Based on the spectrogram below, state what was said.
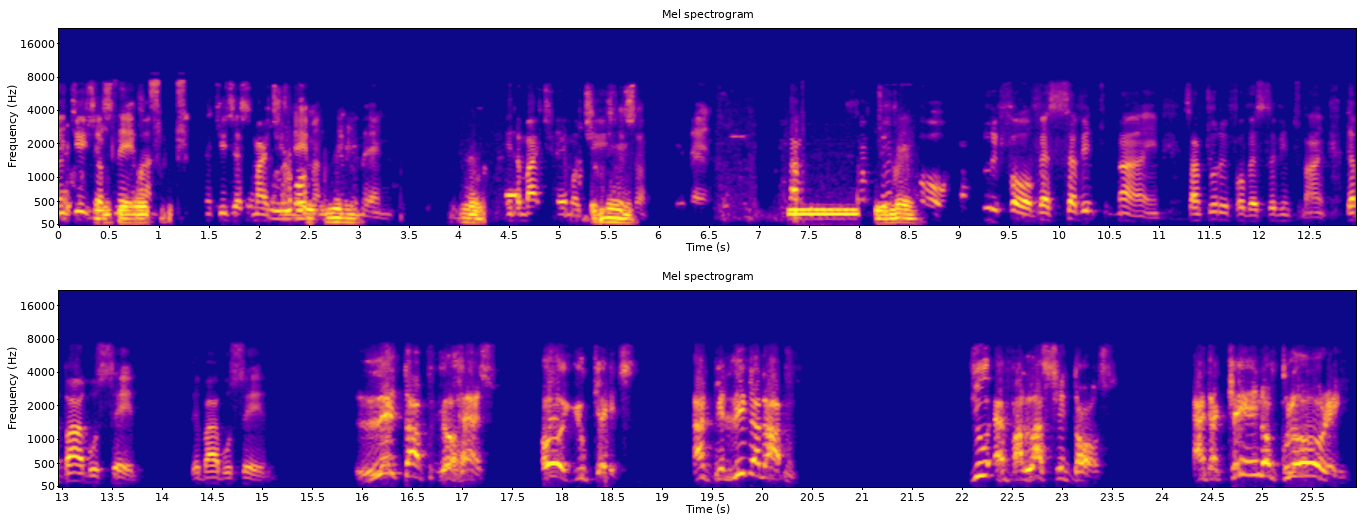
In Jesus name. In Jesus mighty name. Amen Mm. in the mighty name of Jesus. Um, amen. Psalm, 24, Psalm 24, verse 7 to 9. Psalm 24, verse 7 to 9. The Bible said, the Bible said, Lift up your heads, O you gates, and be lifted up, you everlasting doors, and the King of glory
